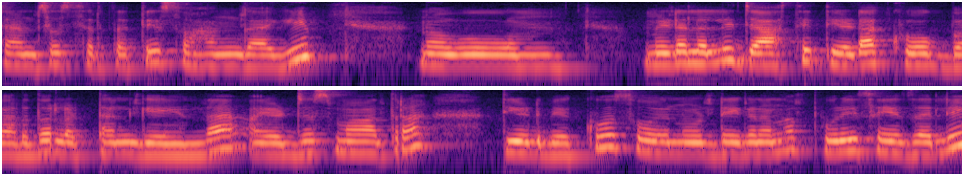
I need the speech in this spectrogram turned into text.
ಚಾನ್ಸಸ್ ಇರ್ತೈತಿ. ಸೊ ಹಾಗಾಗಿ ನಾವು ಮಿಡಲಲ್ಲಿ ಜಾಸ್ತಿ ತೀಡಕ್ಕೆ ಹೋಗಬಾರ್ದು ಲಟ್ಟನ್ಗೆಯಿಂದ. ಎಡ್ಜಸ್ ಮಾತ್ರ ತೀಡಬೇಕು. ಸೊ ನೋಡ್ರಿ, ಈಗ ನಾನು ಪೂರಿ ಸೈಜಲ್ಲಿ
